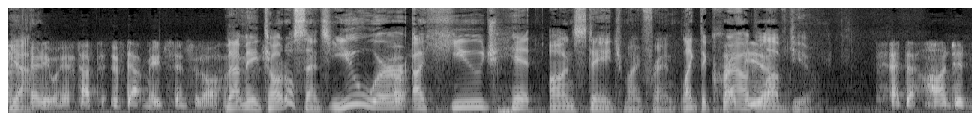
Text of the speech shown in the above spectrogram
Yeah. Anyway, if that, if that made sense at all. That made total sense. You were a huge hit on stage, my friend. Like the crowd Uh, loved you. at the haunted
